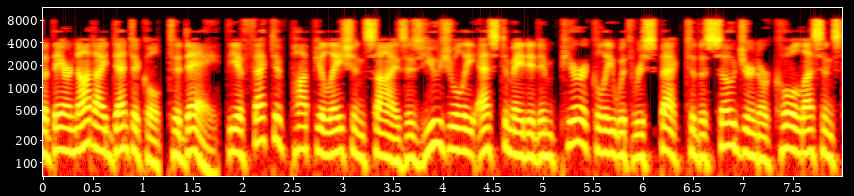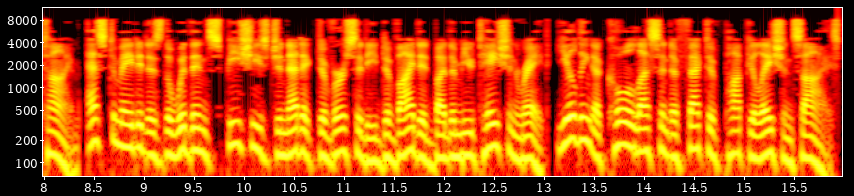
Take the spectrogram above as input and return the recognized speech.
but they are not identical. Today, the effective population size is usually estimated empirically with respect to the sojourn or coalescence time, estimated as the within species genetic diversity divided by the mutation rate, yielding a coalescent effective population size.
